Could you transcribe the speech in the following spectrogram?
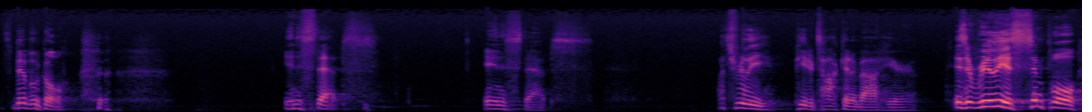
It's biblical. in his steps. In his steps. What's really Peter talking about here? Is it really as simple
